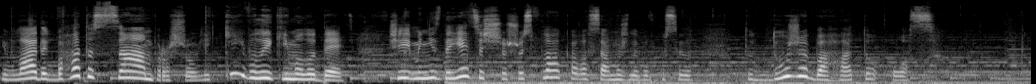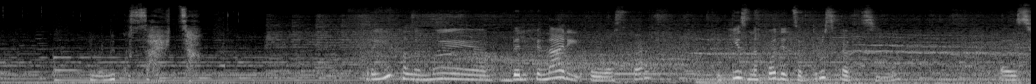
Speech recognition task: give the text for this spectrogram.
І Владик багато сам пройшов. Який великий молодець. Ще й мені здається, що щось плакав, оса, можливо, вкусила. Тут дуже багато ос. І вони кусаються. Приїхали ми в дельфінарій Оскар, який знаходиться в Трускавці. Е, З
